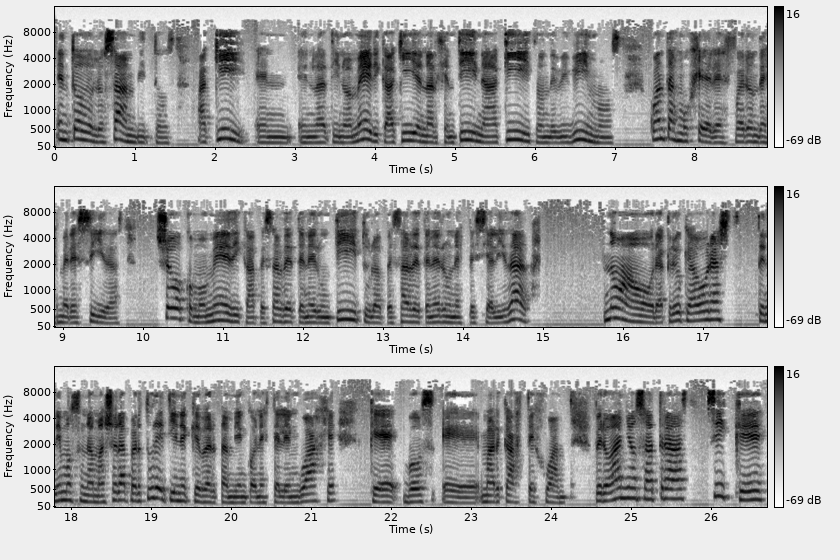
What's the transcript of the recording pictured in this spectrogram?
en todos los ámbitos. Aquí en, en, Latinoamérica, aquí en Argentina, aquí donde vivimos, ¿cuántas mujeres fueron desmerecidas? Yo como médica, a pesar de tener un título, a pesar de tener una especialidad, no ahora, creo que ahora tenemos una mayor apertura y tiene que ver también con este lenguaje que vos eh, marcaste, Juan. Pero años atrás sí que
